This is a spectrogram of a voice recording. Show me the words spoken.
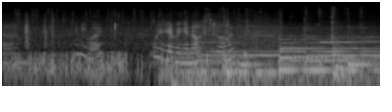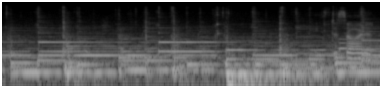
Um, anyway, we're having a nice time. Decided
